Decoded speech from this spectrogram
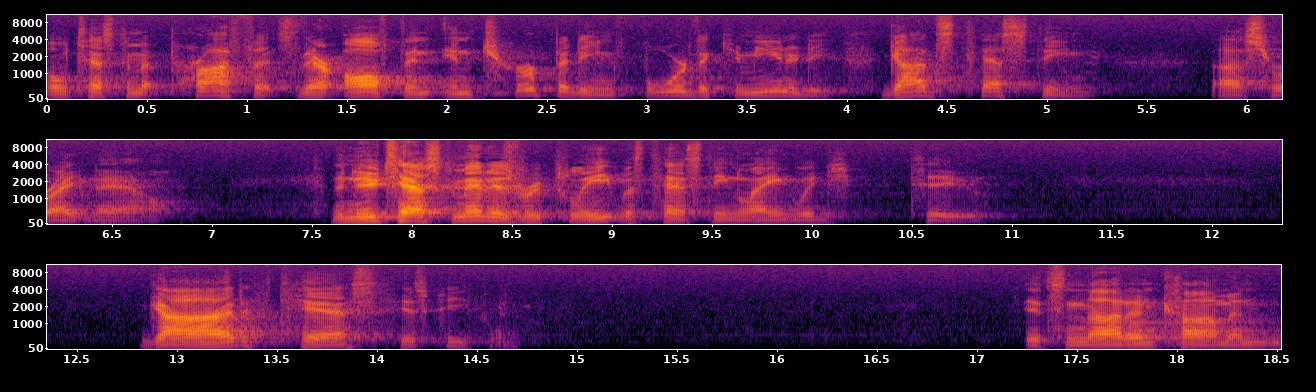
Old Testament prophets, they're often interpreting for the community. God's testing us right now. The New Testament is replete with testing language too. God tests his people. It's not uncommon.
